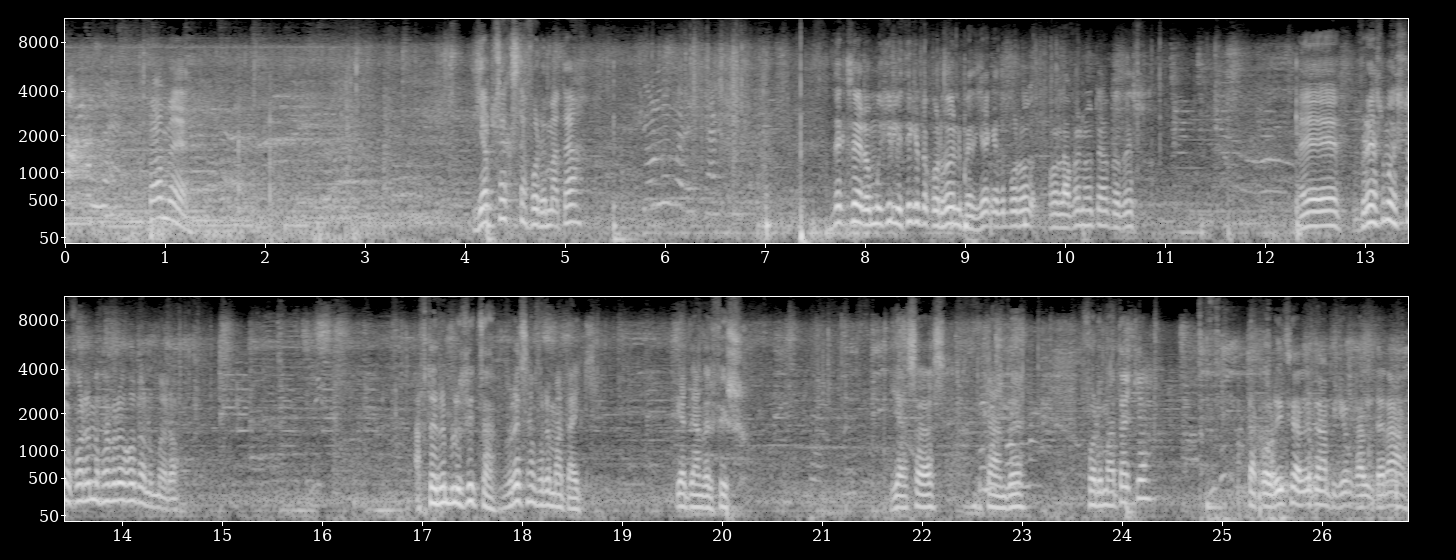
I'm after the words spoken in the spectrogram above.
Πάμε. Πάμε. Για ψάξτε τα φορέματα. Ποιο νούμερο έχει Δεν ξέρω, μου έχει λυθεί και το κορδόνι, παιδιά, και δεν μπορώ, προλαβαίνω ούτε να το δέσω. Ε, βρες μου εσύ το φόρεμα, θα βρω εγώ το νούμερο. Αυτό είναι μπλουζίτσα. Βρες ένα φορεματάκι για την αδερφή σου. Γεια σας, τι κάνετε. Φορεματάκια. Τα κορίτσια λέτε να πηγαίνουν καλύτερα.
